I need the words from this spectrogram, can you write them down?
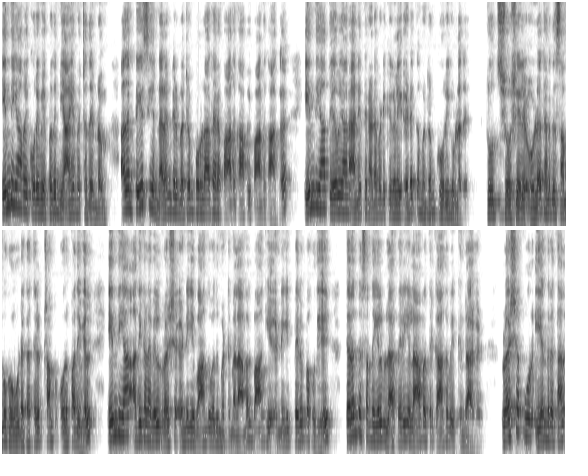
இந்தியாவை குறிவைப்பது நியாயமற்றது என்றும் அதன் தேசிய நலன்கள் மற்றும் பொருளாதார பாதுகாப்பை பாதுகாக்க இந்தியா தேவையான அனைத்து நடவடிக்கைகளை எடுக்கும் என்றும் கூறியுள்ளது. ட்ரூத் சோசியலில் உள்ள தனது சமூக ஊடகத்தில் ட்ரம்ப் ஒரு பதிவில் இந்தியா அதிக அளவில் ரஷ்ய எண்ணெயை வாங்குவது மட்டுமல்லாமல் வாங்கிய எண்ணெயின் பெரும்பகுதியை திறந்த சந்தையில் பெரிய லாபத்திற்காக விற்கின்றார்கள். ரஷ்ய போர் இயந்திரத்தால்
